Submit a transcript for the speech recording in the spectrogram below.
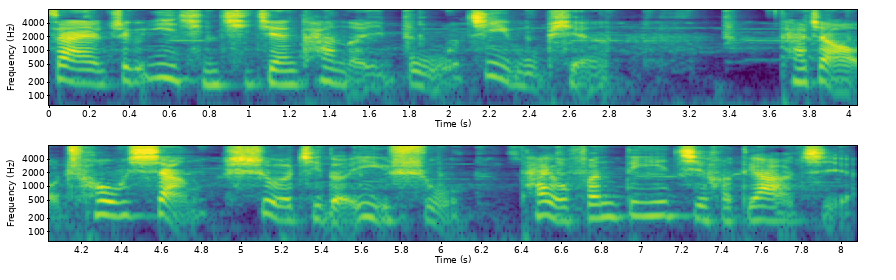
在这个疫情期间看的一部纪录片，它叫《抽象设计的艺术》，它有分第一季和第二季。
